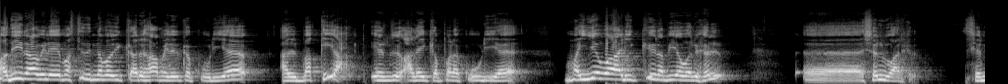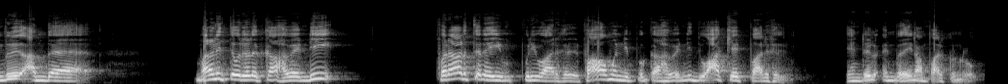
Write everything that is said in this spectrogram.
மதீனாவிலே மஸ்ஜித் நபவிக்கு அருகாமையில் இருக்கக்கூடிய அல் பக்கியா என்று அழைக்கப்படக்கூடிய மையவாடிக்கு நபி அவர்கள் செல்வார்கள். சென்று அந்த மரணித்தவர்களுக்காக வேண்டி பிரார்த்தனை புரிவார்கள் பாவ மன்னிப்புக்காக வேண்டி துவா கேட்பார்கள் என்று என்பதை நாம் பார்க்கின்றோம்.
